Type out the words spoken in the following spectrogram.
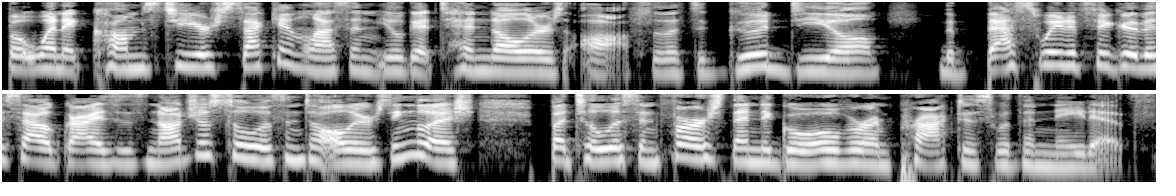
but when it comes to your second lesson, you'll get $10 off. So that's a good deal. The best way to figure this out, guys, is not just to listen to All Ears English, but to listen first, then to go over and practice with a native.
